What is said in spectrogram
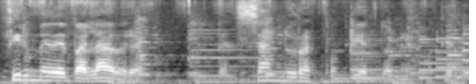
Firme de palabra, pensando y respondiendo al mismo tiempo.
